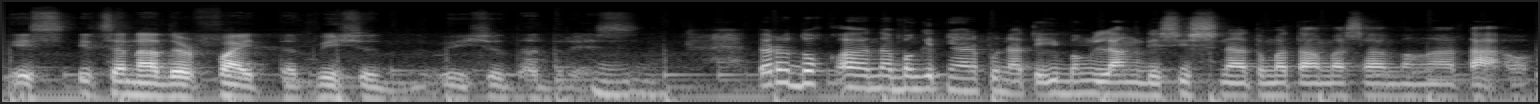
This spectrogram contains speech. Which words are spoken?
it's it's another fight that we should we should address. Mm. Pero Dok, ah, nabanggit nga na po natin ibang lung disease na tumatama sa mga tao.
